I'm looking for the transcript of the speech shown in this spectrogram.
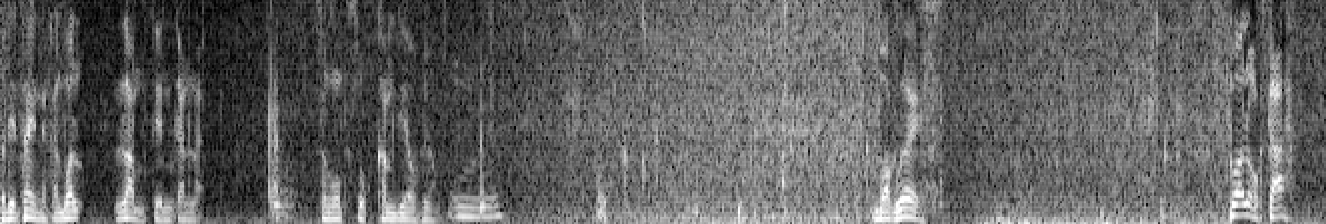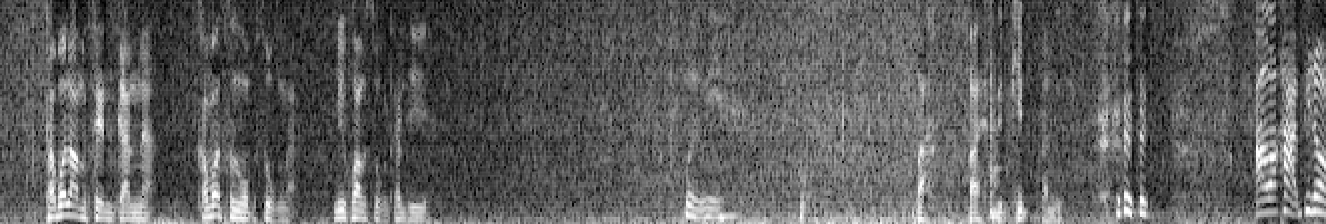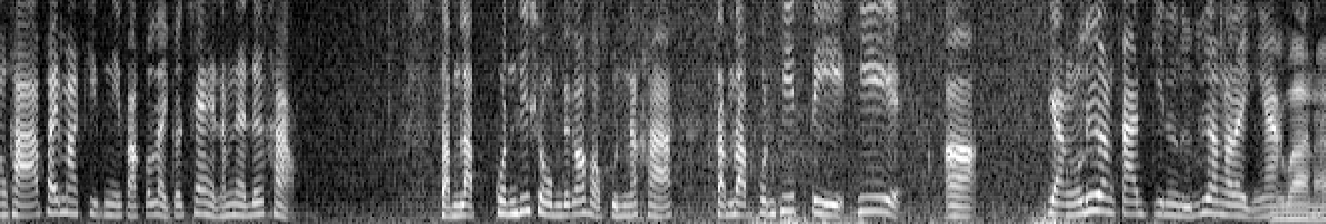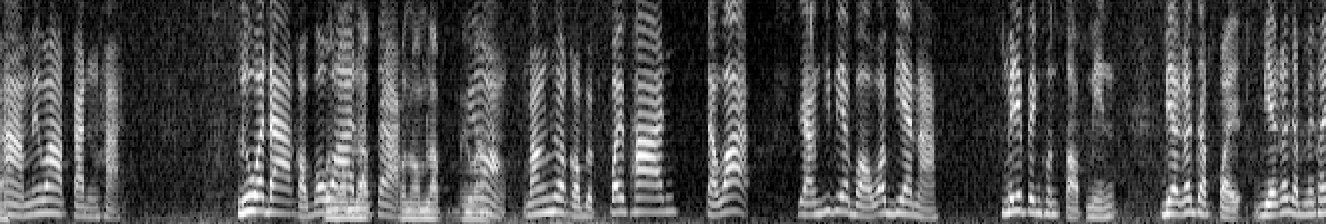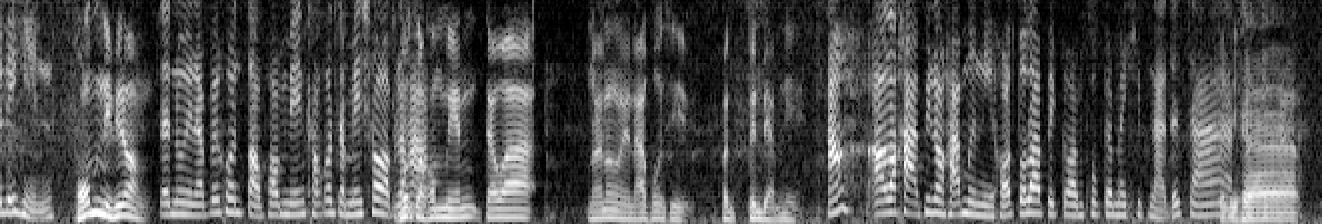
ประเทศไทยเนี่ยคันว่าล่ำเส้นกันแหละสงบสุขคำเดียวพี่น้องอืมบอกเลย ทั่วโลกซะถ้าว่าล่ำเส้นกันน่ะคำว่าสงบสุขน่ะ มีความสุขทันทีเหมือนนี้ไปไปปิดคลิปกันดิ เอาละค่ะ พี่น้องคะไพ่มาคลิปนี้ฝากกดไลค์กดแชร์ให้น้ำแนเดอร์ข่าว สำหรับคนที่ชมเบยก็ขอบคุณนะคะสำหรับคนที่ติที่เอ่ออย่างเรื่องการกินหรือเรื่องอะไรอย่างเงี้ยไม่ว่านะอ่า ไม่ว่ากันค่ะ หรือว่าดาก็บ่เขาน้ว่าอมหรรัอบกจ้ะเขาน้อมรับไม่พี่ว่าน้องบางเทื่อก็แบบปล่อยผ่าน แต่ว่าอย่างที่เบียร์บอกว่าเบียร์น่ะไม่ได้เป็นคนตอบเม้นต์เบียร์ก็จะปล่อย เบียร์ก็จะไม่ค่อยได้เห็น ผมนี่พี่น้องแต่หนุ่ยนะเป็นคนตอบคอมเมนต์เขาก็จะไม่ชอบผนะมต่อคะคอมเมนต์แต่ว่าน้อยๆหน่อยนะผมสิ เป็นเป็นแบบนี้ เอาเอาละค่ะพี่น้องคะมือนี้ขอตัวลาไปก่อนพบกันใหม่คลิปหน้าเด้อจ้า สวัสดีครับ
